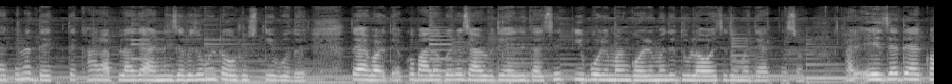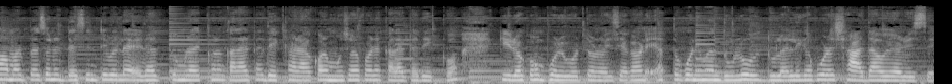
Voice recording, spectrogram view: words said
থাকে না, দেখতে খারাপ লাগে আর নিজেরও যখন একটা অসুস্থি বোধ হয়। তো এবার দেখো ভালো করে ঝাড়ু দিয়ে দিতেছি। কি পরিমাণ ঘরের মধ্যে ধুলা হয়েছে তোমরা দেখতেছো। আর এই যে দেখো আমার পেছনের ড্রেসিং টেবিলটা এটা তোমরা এখন কালারটা দেখে রাখো আর মোছার পরে কালারটা দেখো কীরকম পরিবর্তন হয়েছে। কারণ এত পরিমাণ দুলো ধুলার লেগে পুরো সাদা হয়ে রয়েছে।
